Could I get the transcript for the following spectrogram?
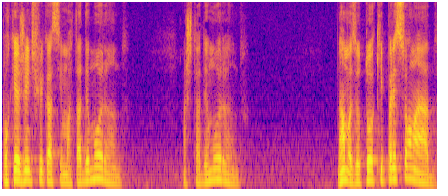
Porque a gente fica assim, mas está demorando. Mas está demorando. Não, mas eu estou aqui pressionado.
